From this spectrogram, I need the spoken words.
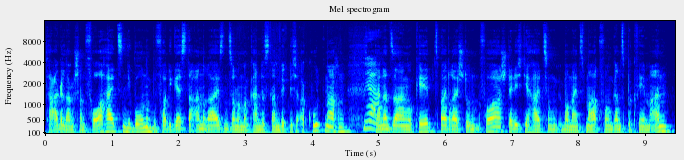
tagelang schon vorheizen, die Wohnung, bevor die Gäste anreisen, sondern man kann das dann wirklich akut machen. Ja. Kann dann sagen, okay, zwei, drei Stunden vor stelle ich die Heizung über mein Smartphone ganz bequem an.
